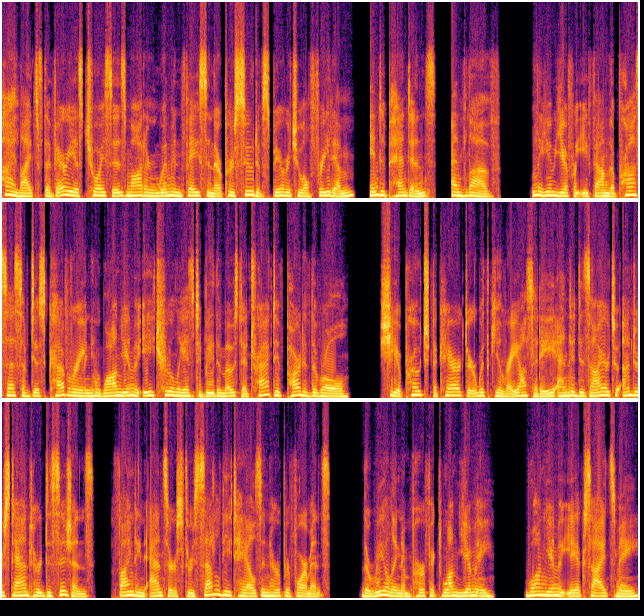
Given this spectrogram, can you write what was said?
highlights the various choices modern women face in their pursuit of spiritual freedom, independence, and love. Liu Yifei found the process of discovering who Huang Yimei truly is to be the most attractive part of the role. She approached the character with curiosity and a desire to understand her decisions, finding answers through subtle details in her performance. The real and imperfect Huang Yimei. Huang Yimei excites me,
